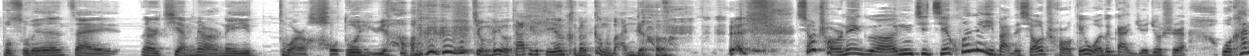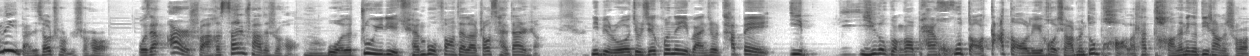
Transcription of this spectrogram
布苏维恩在那儿见面那一段好多余啊，就没有他这个电影可能更完整。小丑那个嗯杰杰昆那一版的小丑给我的感觉就是，我看那一版的小丑的时候，我在二刷和三刷的时候，我的注意力全部放在了找彩蛋上。你比如就是杰昆那一版，就是他被一一一个广告牌呼倒打倒了以后，小孩们都跑了，他躺在那个地上的时候，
